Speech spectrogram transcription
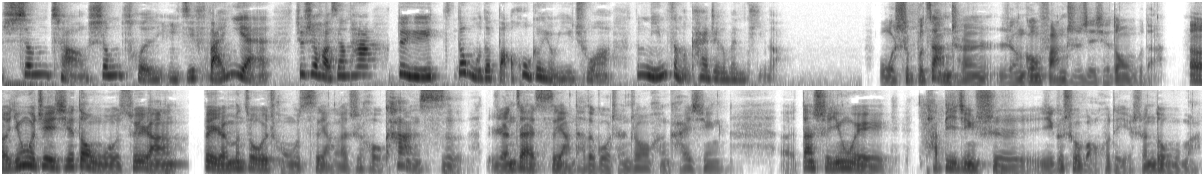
生长、生存以及繁衍，就是好像它对于动物的保护更有益处啊。那么您怎么看这个问题呢？我是不赞成人工繁殖这些动物的。呃，因为这些动物虽然被人们作为宠物饲养了之后，看似人在饲养它的过程中很开心。呃，但是因为它毕竟是一个受保护的野生动物嘛，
